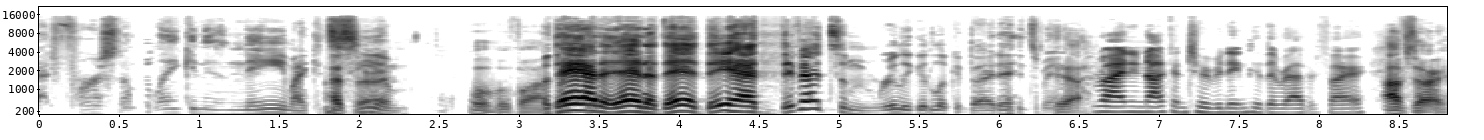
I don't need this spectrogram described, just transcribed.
At first, I'm blanking his name. I can That's see all right. him. We'll move on. But they had, they had, they had, they had, they've had some really good looking tight ends, man. yeah. Ryan, you're not contributing to the rapid fire. I'm sorry.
